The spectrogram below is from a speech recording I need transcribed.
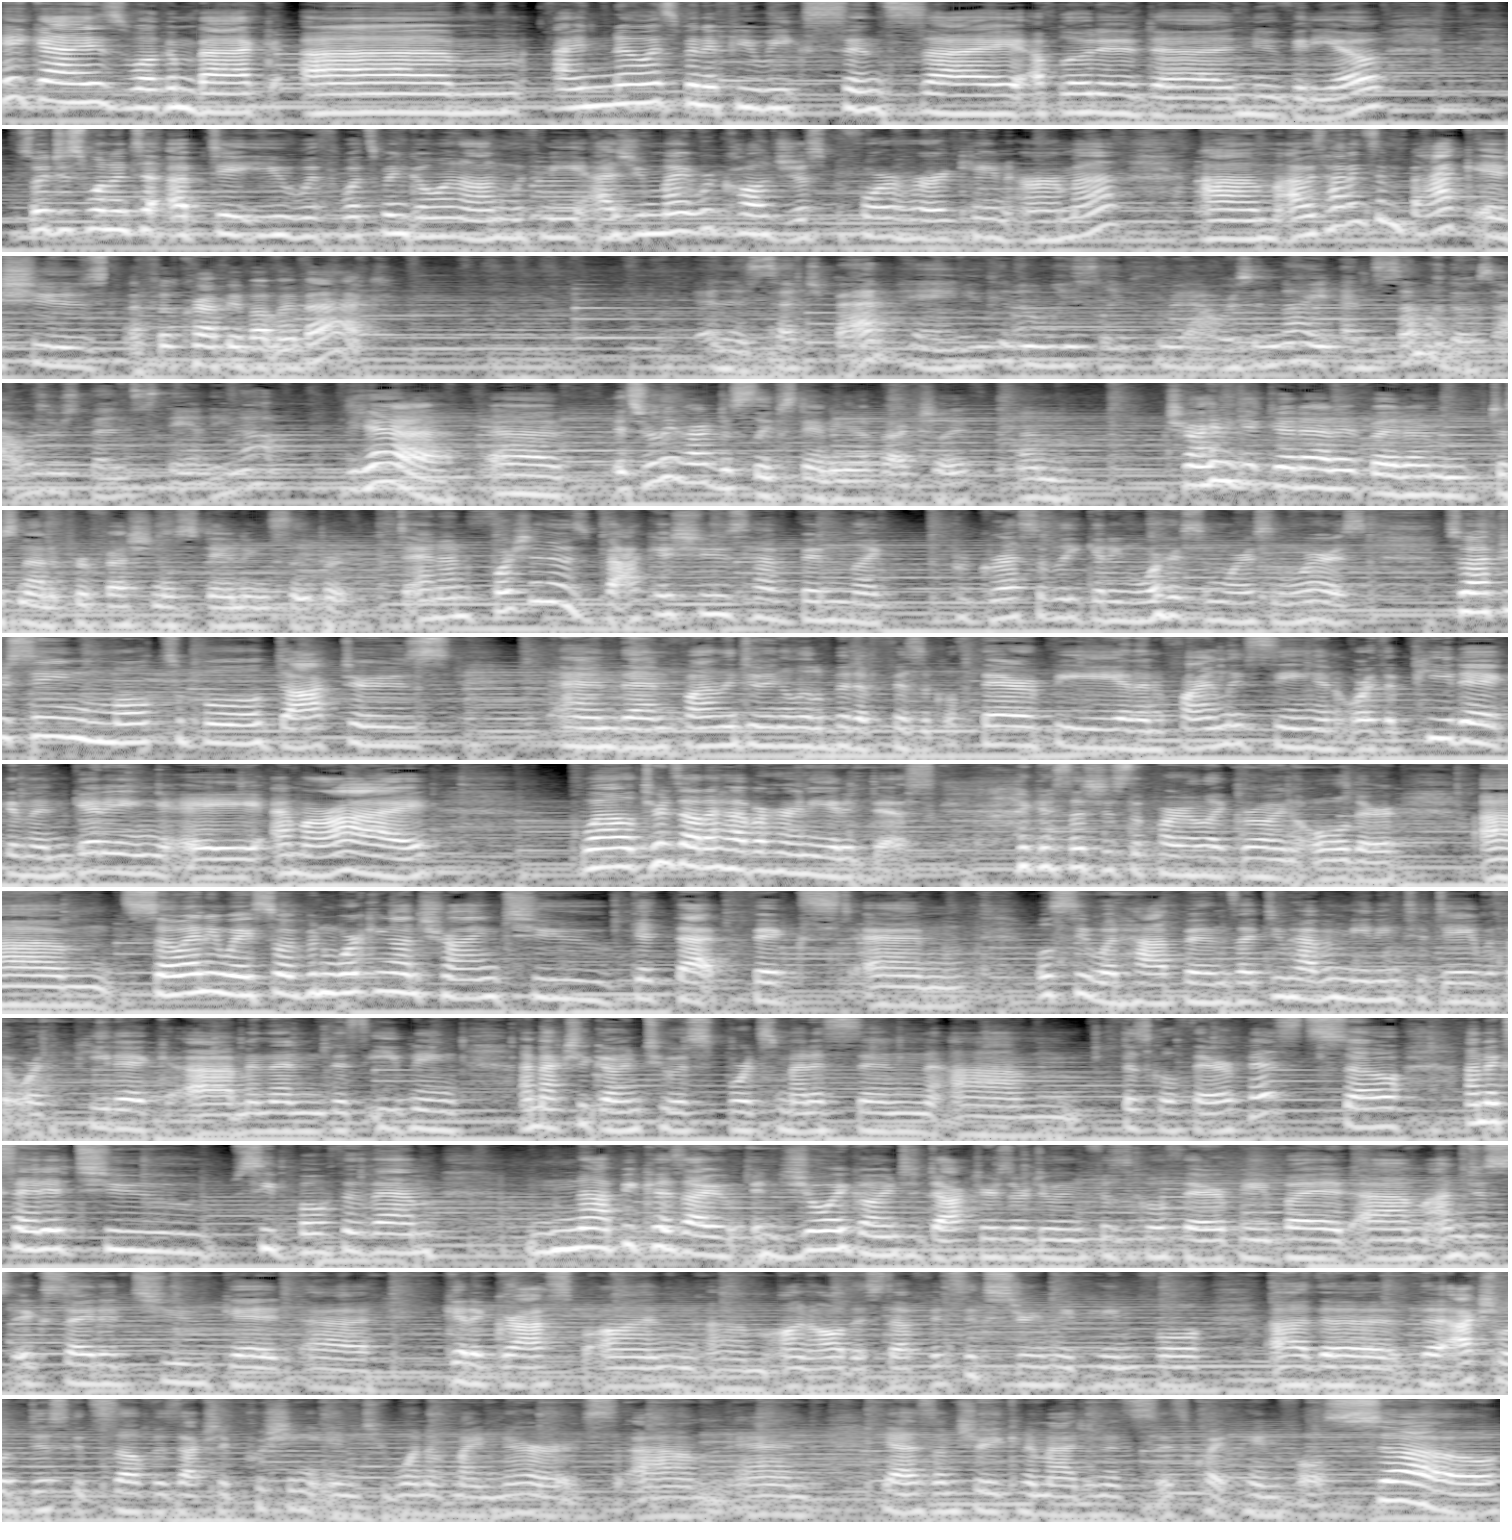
Hey guys, welcome back. Um, I know it's been a few weeks since I uploaded a new video, so I just wanted to update you with what's been going on with me. As you might recall, just before Hurricane Irma, um, I was having some back issues. I feel crappy about my back. and it's such bad pain, you can only sleep three hours a night, and some of those hours are spent standing up. Yeah, uh, it's really hard to sleep standing up actually. I'm trying to get good at it, but I'm just not a professional standing sleeper. And unfortunately, those back issues have been like progressively getting worse and worse and worse. So after seeing multiple doctors and then finally doing a little bit of physical therapy and then finally seeing an orthopedic and then getting a MRI, well, it turns out I have a herniated disc. I guess that's just the part of like growing older. Um, so anyway, so I've been working on trying to get that fixed and we'll see what happens. I do have a meeting today with the orthopedic um, and then this evening I'm actually going to a sports medicine um, physical therapist. So I'm excited to see both of them not because I enjoy going to doctors or doing physical therapy, but um, I'm just excited to get uh, get a grasp on um, on all this stuff. It's extremely painful. Uh, the the actual disc itself is actually pushing into one of my nerves, um, and yeah, as I'm sure you can imagine, it's it's quite painful. So,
